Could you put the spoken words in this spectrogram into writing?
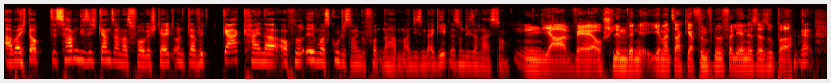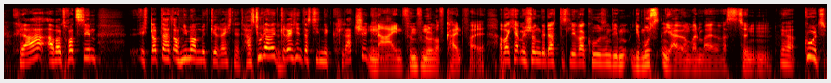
Aber ich glaube, das haben die sich ganz anders vorgestellt und da wird gar keiner auch nur irgendwas Gutes dran gefunden haben an diesem Ergebnis und dieser Leistung. Ja, wäre ja auch schlimm, wenn jemand sagt, ja, 5-0 verlieren ist ja super. Ja, klar, aber trotzdem, ich glaube, da hat auch niemand mit gerechnet. Hast du damit gerechnet, dass die eine Klatsche kriegen? Nein, 5-0 auf keinen Fall. Aber ich habe mir schon gedacht, dass Leverkusen, die, die mussten ja irgendwann mal was zünden. Ja, gut.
